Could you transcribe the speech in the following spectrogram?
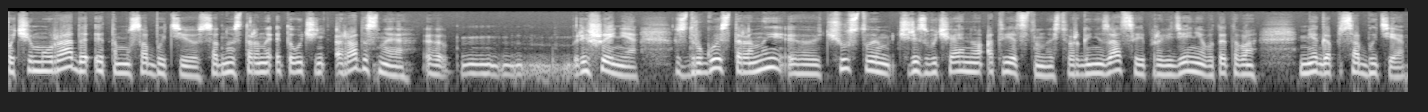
Почему рада этому событию? С одной стороны, это очень радостное э, решение. С другой стороны, э, чувствуем чрезвычайную ответственность в организации и проведении вот этого мега-события.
